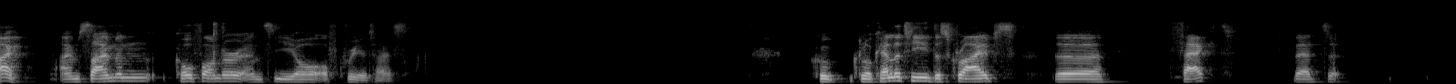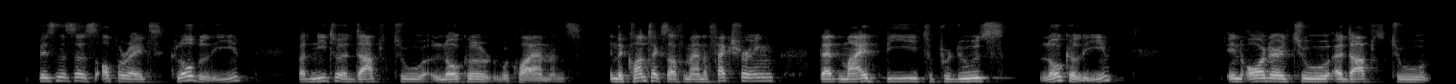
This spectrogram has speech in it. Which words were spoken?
Hi, I'm Simon, co-founder and CEO of KREATIZE. Glocality describes the fact that businesses operate globally but need to adapt to local requirements. In the context of manufacturing, that might be to produce locally in order to adapt to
